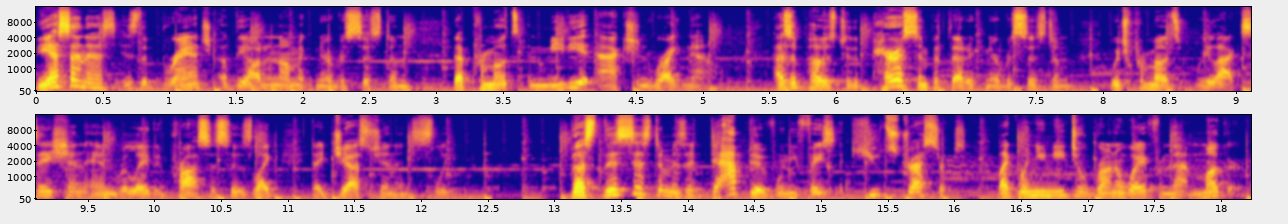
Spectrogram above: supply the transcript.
The SNS is the branch of the autonomic nervous system that promotes immediate action right now, as opposed to the parasympathetic nervous system, which promotes relaxation and related processes like digestion and sleep. Thus, this system is adaptive when you face acute stressors, like when you need to run away from that mugger.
